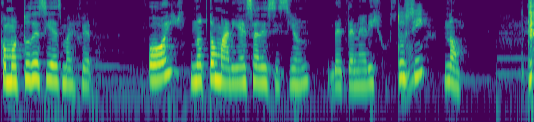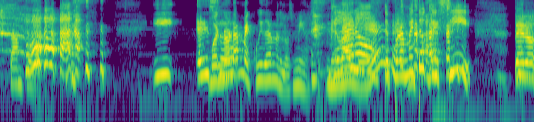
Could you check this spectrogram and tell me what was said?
como tú decías, Marifer, hoy no tomaría esa decisión de tener hijos. ¿Tú ¿no? sí? No, tampoco. y eso, Bueno, ahora me cuidan a los míos. Me claro, vale, ¿eh? te prometo que sí. Pero,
